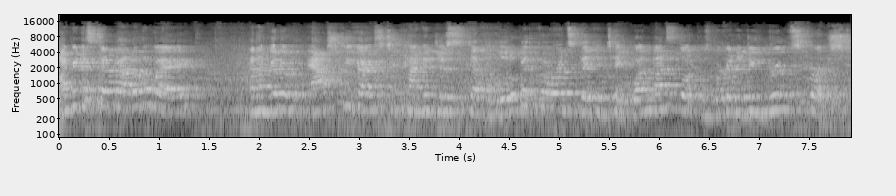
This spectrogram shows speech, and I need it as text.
I'm going to step out of the way, and I'm going to ask you guys to kind of just step a little bit forward so they can take one last look because we're going to do groups first.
